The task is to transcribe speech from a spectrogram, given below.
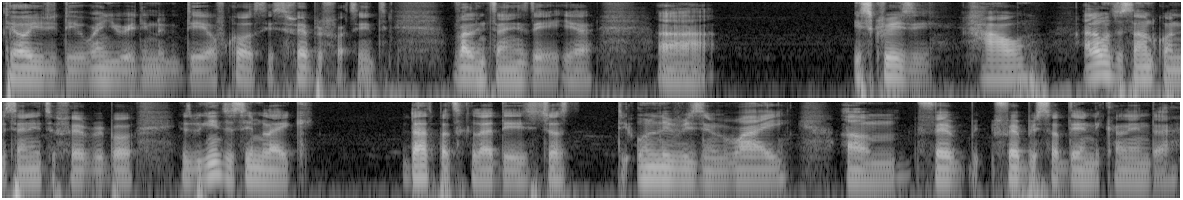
tell you the day when you already know the day. Of course, it's February fourteenth, Valentine's Day. Yeah, uh, it's crazy how. I don't want to sound condescending to February, but it's beginning to seem like that particular day is just the only reason why um Feb- February's up there in the calendar.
